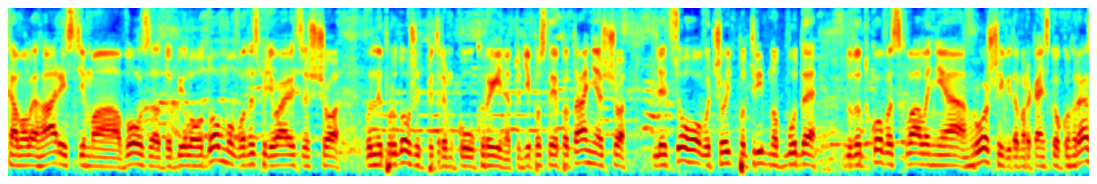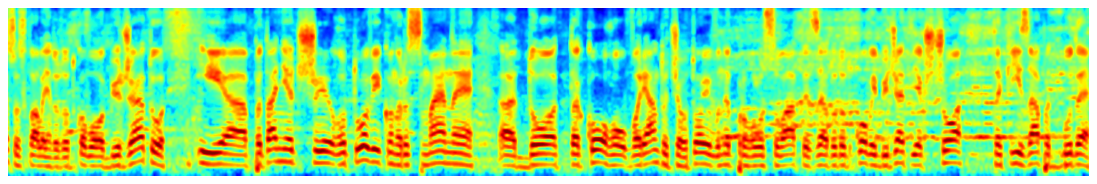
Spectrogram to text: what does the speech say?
Камали Гарріс, Тіма Волза до Білого Дому вони сподіваються, що вони продовжать підтримку України. Тоді постає питання, що для цього вочевидь потрібно буде додаткове схвалення грошей від американського конгресу, схвалення додаткового бюджету. І е, питання, чи готові конгресмени е, до такого варіанту, чи готові вони проголосувати за додатковий бюджет, якщо такий запит буде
